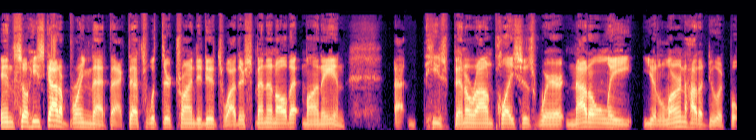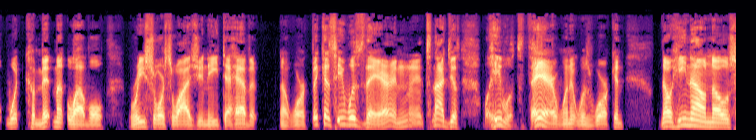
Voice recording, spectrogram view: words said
And so he's got to bring that back. That's what they're trying to do. It's why they're spending all that money. And uh, he's been around places where not only you learn how to do it, but what commitment level, resource wise, you need to have it work because he was there. And it's not just, well, he was there when it was working. No, he now knows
